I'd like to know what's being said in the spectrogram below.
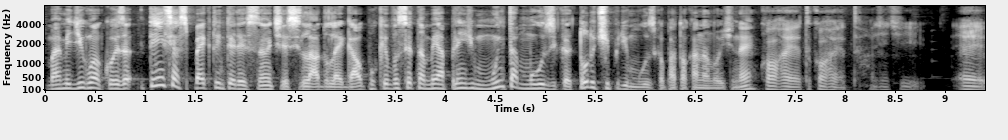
Mas me diga uma coisa, tem esse aspecto interessante, esse lado legal, porque você também aprende muita música, todo tipo de música para tocar na noite, né? Correto, correto. A gente. É,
